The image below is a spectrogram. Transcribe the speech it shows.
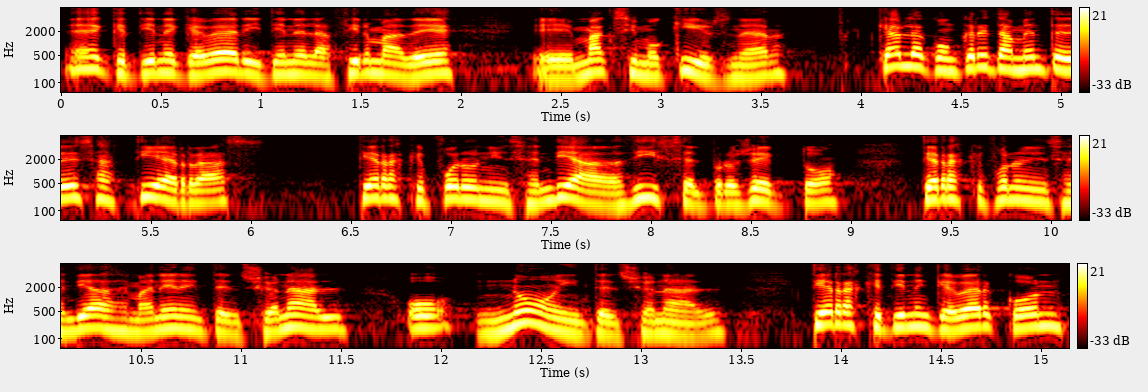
eh, que tiene que ver y tiene la firma de eh, Máximo Kirchner, que habla concretamente de esas tierras, tierras que fueron incendiadas, dice el proyecto, tierras que fueron incendiadas de manera intencional o no intencional, tierras que tienen que ver con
